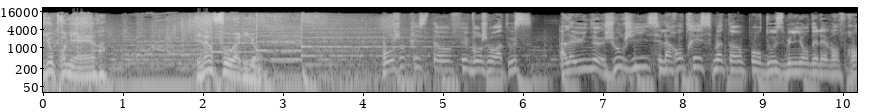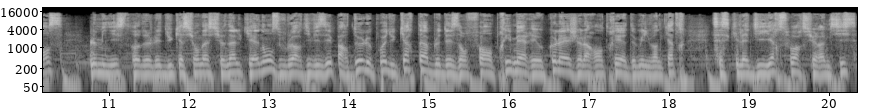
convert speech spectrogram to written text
Lyon Première, l'info à Lyon. Bonjour Christophe et bonjour à tous. À la une, jour J, c'est la rentrée ce matin pour 12 millions d'élèves en France. Le ministre de l'Éducation nationale qui annonce vouloir diviser par deux le poids du cartable des enfants en primaire et au collège à la rentrée 2024. C'est ce qu'il a dit hier soir sur M6.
